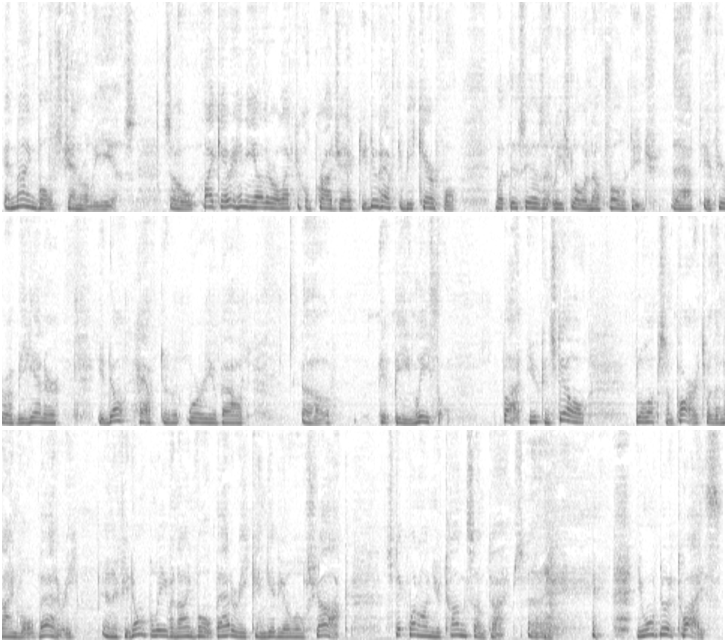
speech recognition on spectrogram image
and 9 volts generally is. So, like any other electrical project, you do have to be careful, but this is at least low enough voltage that if you're a beginner, you don't have to worry about uh, it being lethal. But you can still blow up some parts with a 9 volt battery. And if you don't believe a 9 volt battery can give you a little shock, stick one on your tongue sometimes. you won't do it twice.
